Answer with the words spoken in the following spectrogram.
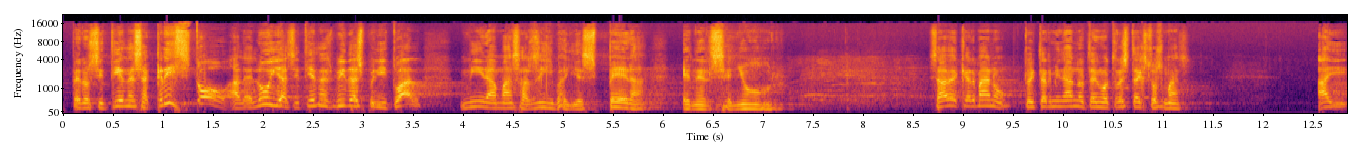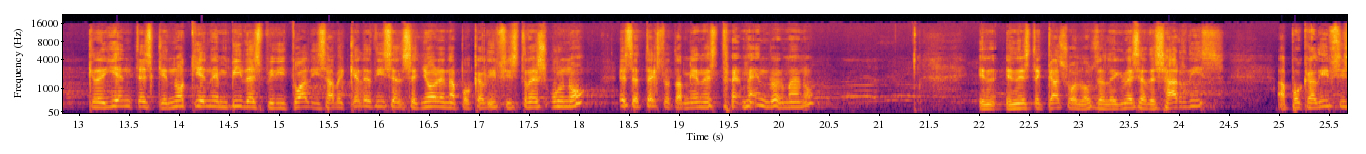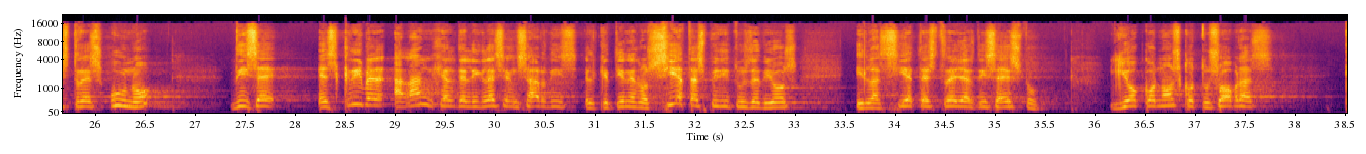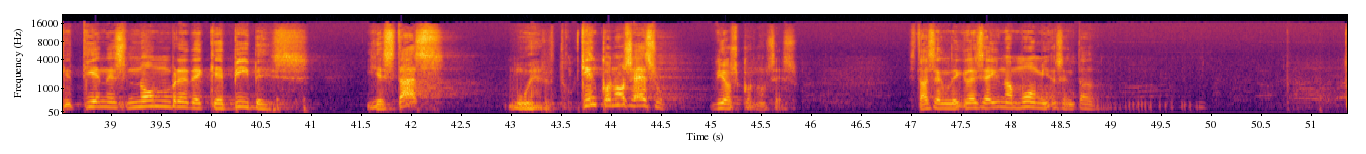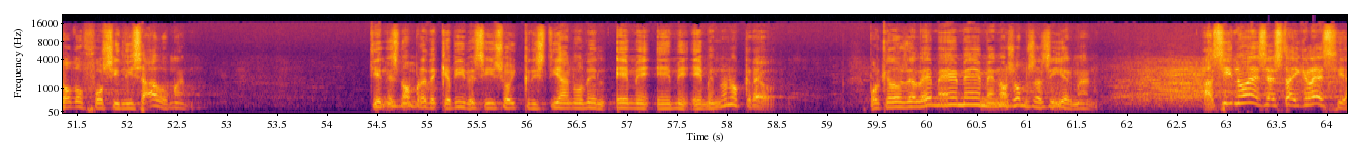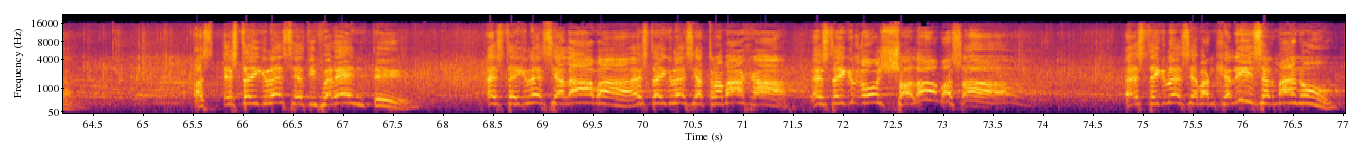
Pero si tienes a Cristo, aleluya, si tienes vida espiritual, mira más arriba y espera en el Señor. ¿Sabe qué, hermano? Estoy terminando, tengo tres textos más. Hay creyentes que no tienen vida espiritual y ¿sabe qué le dice el Señor en Apocalipsis 3.1? Ese texto también es tremendo, hermano. En, en este caso, los de la iglesia de Sardis, Apocalipsis 3.1 dice, escribe al ángel de la iglesia en Sardis, el que tiene los siete espíritus de Dios y las siete estrellas, dice esto, yo conozco tus obras que tienes nombre de que vives y estás muerto. ¿Quién conoce eso? Dios conoce eso. Estás en la iglesia, hay una momia sentada. Todo fosilizado, mano. ¿Tienes nombre de que vives? Sí, soy cristiano del MMM. No, no creo. Porque los del MMM no somos así, hermano. Así no es esta iglesia. Esta iglesia es diferente. Esta iglesia alaba, esta iglesia trabaja, esta iglesia, oh, esta iglesia evangeliza, hermano.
